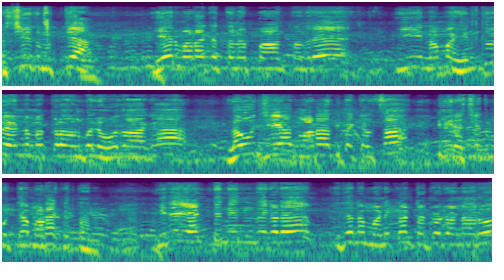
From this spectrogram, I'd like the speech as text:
ರಶೀದ್ ಮುತ್ಯ ಏನು ಮಾಡಕತ್ತನಪ್ಪ ಅಂತಂದ್ರೆ ಈ ನಮ್ಮ ಹಿಂದೂ ಹೆಣ್ಣು ಮಕ್ಕಳ ಅವನ ಬಳಿ ಹೋದಾಗ ಲವ್ ಜಿಯಾದ್ ಮಾಡೋ ಅಂತ ಕೆಲಸ ಈ ರಚಿತ ಮುದ್ದೆ ಮಾಡಾಕತ್ತಾನ. ಇದೇ ಎಂಟು ನಿಂದಗಡೆ ಇದನ್ನ ಮಣಿಕಂಠ ಟಟೋಡಣ್ಣವರು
